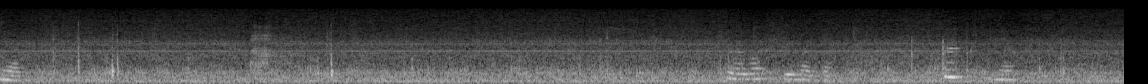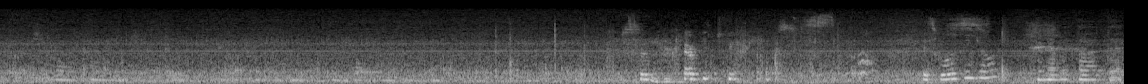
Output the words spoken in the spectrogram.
Yeah. But I want to do like that. Yeah. She's gonna come in and she's gonna It's working, John? I never thought that,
